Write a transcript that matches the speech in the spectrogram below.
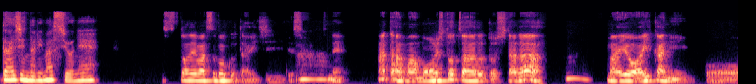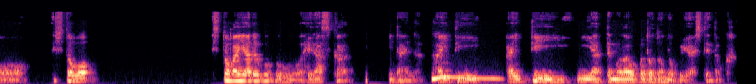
大事になりますよね。はい、それはすごく大事ですね。うん、あとはまあもう一つあるとしたら、うん、まあ要はいかに、こう、人を、人がやる部分を減らすか、みたいな。うん、IT、IT にやってもらうことをどんどん増やしてとか。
